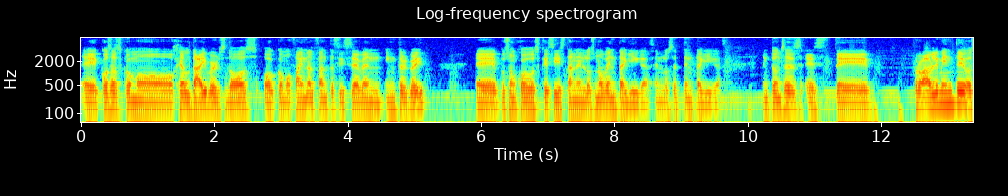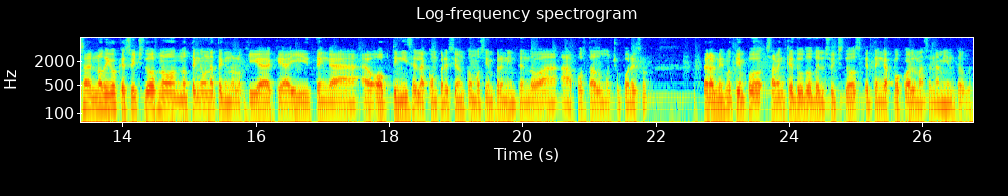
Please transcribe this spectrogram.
eh, cosas como Helldivers 2 o como Final Fantasy VII Intergrade, eh, pues son juegos que sí están en los 90 gigas, en los 70 gigas. Entonces, este, probablemente, o sea, no digo que Switch 2 no, no tenga una tecnología que ahí tenga, eh, optimice la compresión como siempre Nintendo ha, ha apostado mucho por eso. Pero al mismo tiempo, ¿saben qué dudo del Switch 2? Que tenga poco almacenamiento, güey.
